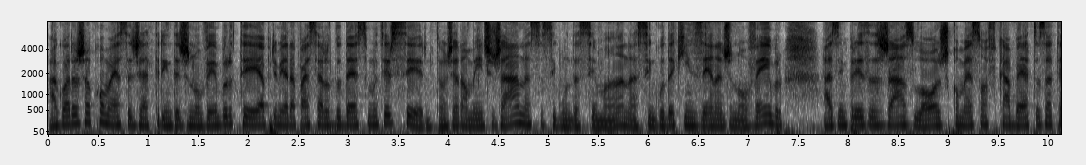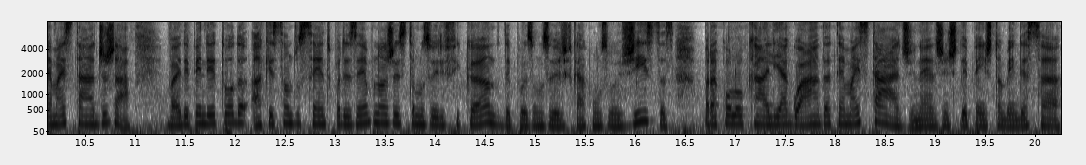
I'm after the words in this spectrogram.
agora já começa dia 30 de novembro ter a primeira parcela do 13 terceiro. Então, geralmente já nessa segunda semana, segunda quinzena de novembro, as empresas já as lojas começam a ficar abertas até mais tarde já. Vai depender toda a questão do centro, por exemplo, nós já estamos verificando, depois vamos verificar com os lojistas para colocar ali a guarda até mais tarde, né? A gente depende também dessa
